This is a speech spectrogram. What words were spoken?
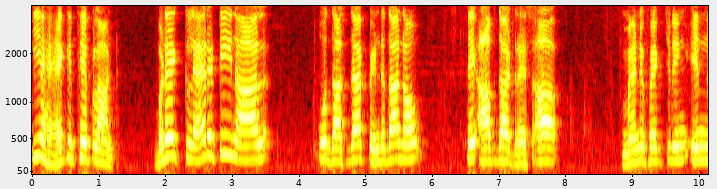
ਕਿ ਇਹ ਹੈ ਕਿੱਥੇ ਪਲਾਂਟ ਬੜੇ ਕਲੈਰਿਟੀ ਨਾਲ ਉਹ ਦੱਸਦਾ ਪਿੰਡ ਦਾ ਨਾਮ ਤੇ ਆਪ ਦਾ ਐਡਰੈਸ ਆ ਮੈਨੂਫੈਕਚਰਿੰਗ ਇਨ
